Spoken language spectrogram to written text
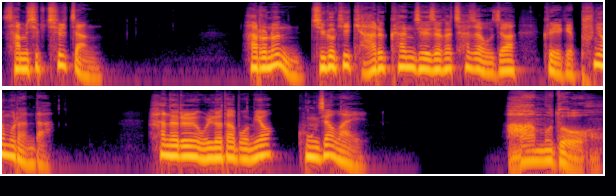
37장 하루는 지극히 갸륵한 제자가 찾아오자 그에게 푸념을 한다. 하늘을 올려다보며 공자왈 아무도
